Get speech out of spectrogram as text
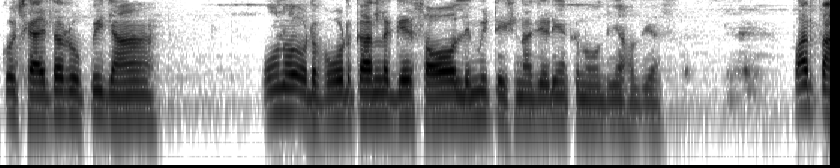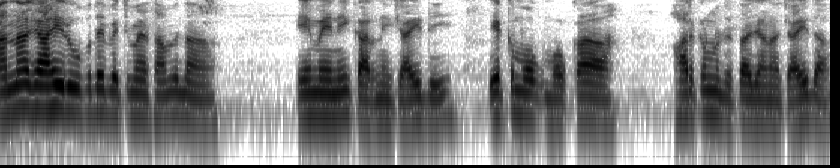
ਕੋਈ ਸ਼ੈਲਟਰ ਰੂਪੀ ਜਾਂ ਉਹਨੂੰ ਰਿਪੋਰਟ ਕਰਨ ਲੱਗੇ 100 ਲਿਮਿਟੇਸ਼ਨਾਂ ਜਿਹੜੀਆਂ ਕਾਨੂੰਨ ਦੀਆਂ ਹੁੰਦੀਆਂ ਸੀ। ਪਰ ਤਾਨਾਸ਼ਾਹੀ ਰੂਪ ਦੇ ਵਿੱਚ ਮੈਂ ਸਮਝਦਾ ਇਵੇਂ ਨਹੀਂ ਕਰਨੀ ਚਾਹੀਦੀ। ਇੱਕ ਮੌਕਾ ਹਰ ਇੱਕ ਨੂੰ ਦਿੱਤਾ ਜਾਣਾ ਚਾਹੀਦਾ।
